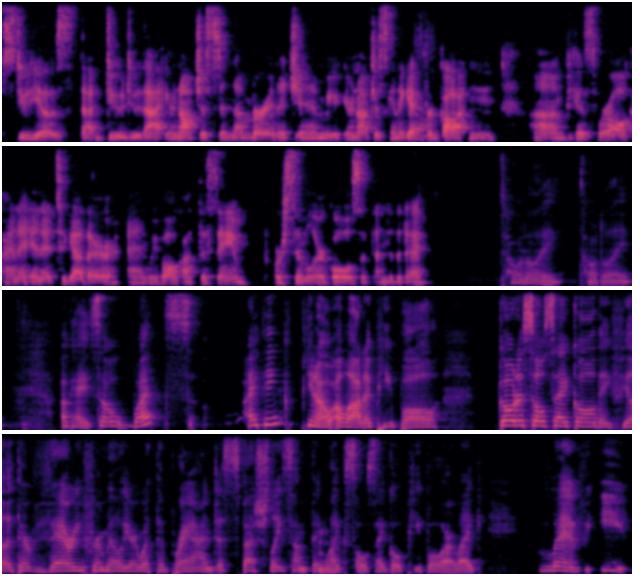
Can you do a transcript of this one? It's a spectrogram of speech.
studios that do do that you're not just a number in a gym you're not just going to get yeah. forgotten um, because we're all kind of in it together and we've all got the same or similar goals at the end of the day. Totally, totally. Okay, so what's, I think, you know, a lot of people go to Soul Cycle, they feel like they're very familiar with the brand, especially something mm. like Soul Cycle. People are like, live, eat,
